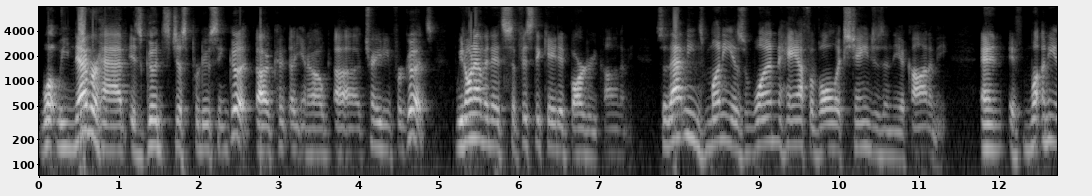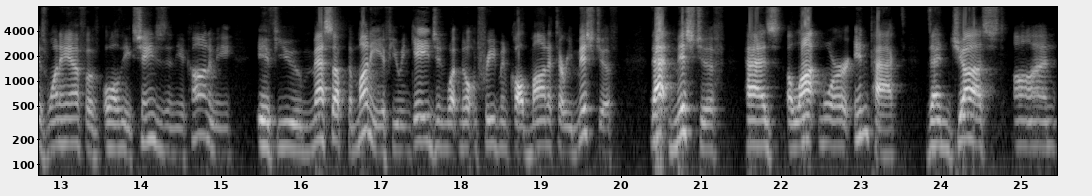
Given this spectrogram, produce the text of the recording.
What we never have is goods just producing good, uh, uh, you know, uh, trading for goods. We don't have a sophisticated barter economy. So that means money is one half of all exchanges in the economy. And if money is one half of all the exchanges in the economy, if you mess up the money, if you engage in what Milton Friedman called monetary mischief, that mischief has a lot more impact than just on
